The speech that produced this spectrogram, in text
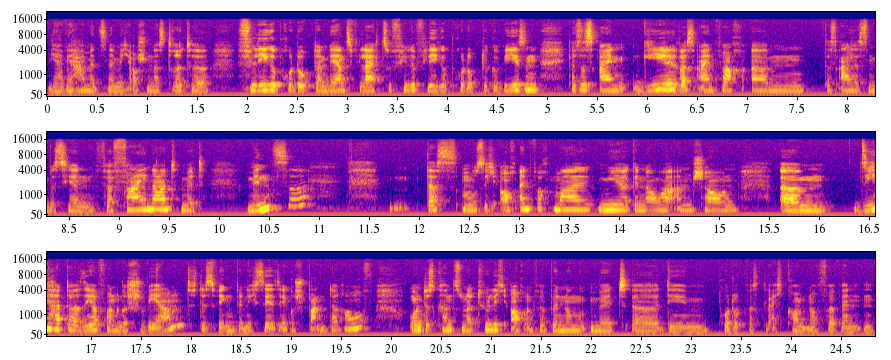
ja, wir haben jetzt nämlich auch schon das dritte Pflegeprodukt, dann wären es vielleicht zu viele Pflegeprodukte gewesen. Das ist ein Gel, was einfach ähm, das alles ein bisschen verfeinert mit Minze. Das muss ich auch einfach mal mir genauer anschauen. Ähm, sie hat da sehr von geschwärmt, deswegen bin ich sehr, sehr gespannt darauf. Und das kannst du natürlich auch in Verbindung mit äh, dem Produkt, was gleich kommt, noch verwenden.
